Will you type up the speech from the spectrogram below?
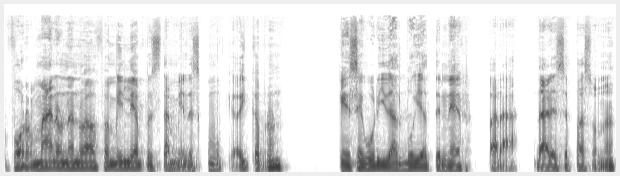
formar una nueva familia, pues también es como que, ay, cabrón, ¿qué seguridad voy a tener para dar ese paso, no?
